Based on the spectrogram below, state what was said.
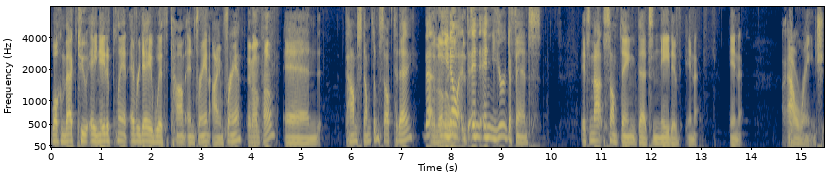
Welcome back to a native plant every day with Tom and Fran. I'm Fran, And I'm Tom. and Tom stumped himself today. That, Another you know, one. In in your defense, it's not something that's native in in our range.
